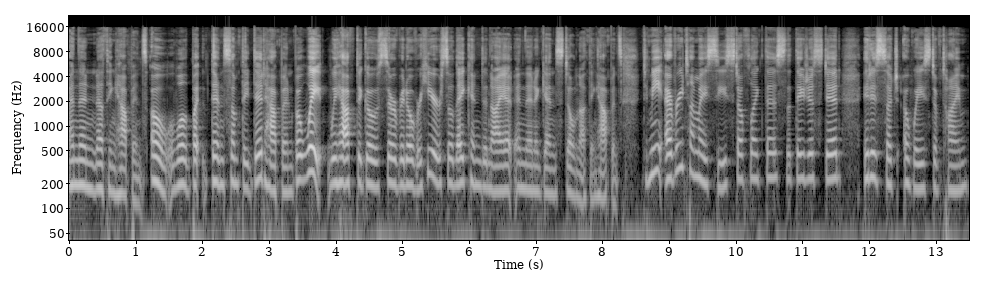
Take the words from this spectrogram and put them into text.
and then nothing happens. Oh, well, but then something did happen, but wait, we have to go serve it over here so they can deny it. And then again, still nothing happens. To me, every time I see stuff like this that they just did, it is such a waste of time,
